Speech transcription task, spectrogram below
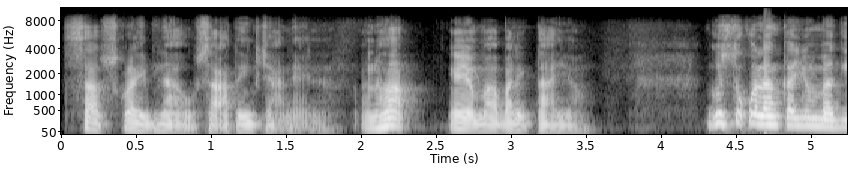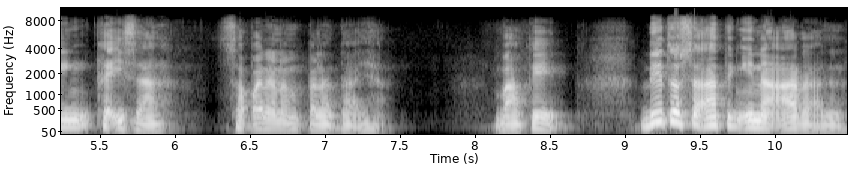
subscribe now sa ating channel. Ano ha? Ngayon, mabalik tayo. Gusto ko lang kayong maging kaisa sa pananampalataya. Bakit? Dito sa ating inaaral,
